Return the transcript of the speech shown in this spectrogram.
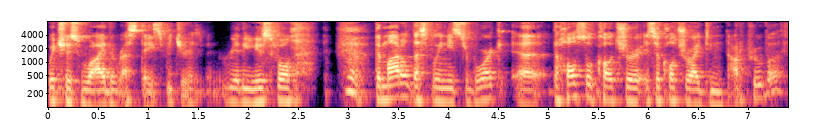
which is why the rest days feature has been really useful, the model definitely needs to work. Uh, the hustle culture is a culture I do not approve of.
